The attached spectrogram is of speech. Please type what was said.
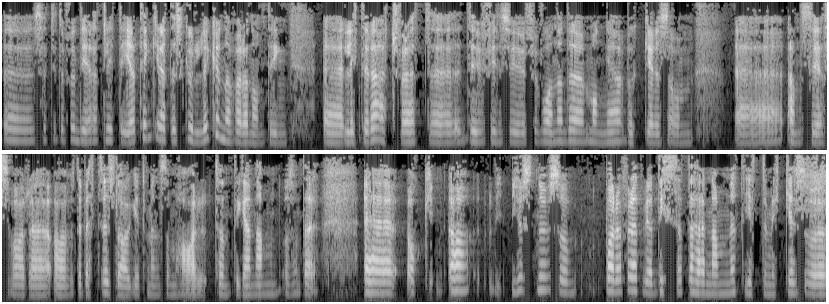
eh, suttit och funderat lite. Jag tänker att det skulle kunna vara någonting eh, litterärt för att eh, det finns ju förvånande många böcker som eh, anses vara av det bättre slaget men som har töntiga namn och sånt där. Eh, och ja, just nu så bara för att vi har dissat det här namnet jättemycket så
